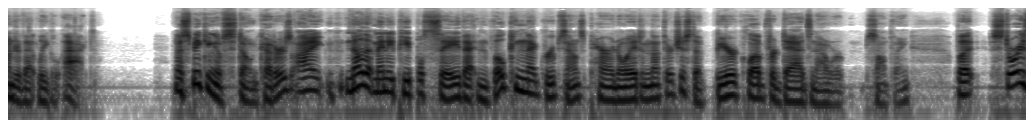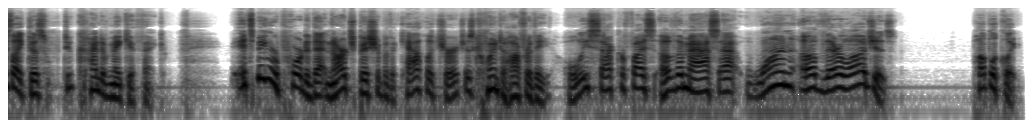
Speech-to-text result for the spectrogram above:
under that legal act. Now, speaking of stonecutters, I know that many people say that invoking that group sounds paranoid and that they're just a beer club for dads now or something, but stories like this do kind of make you think. It's being reported that an archbishop of the Catholic Church is going to offer the holy sacrifice of the Mass at one of their lodges, publicly.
